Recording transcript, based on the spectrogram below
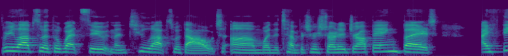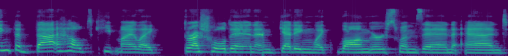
three laps with a wetsuit and then two laps without um when the temperature started dropping but i think that that helped keep my like threshold in and getting like longer swims in and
